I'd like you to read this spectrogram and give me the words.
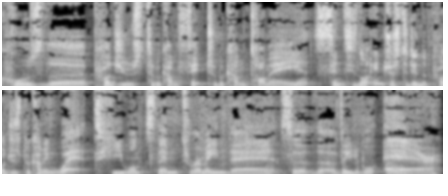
cause the produce to become fit to become tome, since he's not interested in the produce becoming wet. He wants them to remain there so that the available air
